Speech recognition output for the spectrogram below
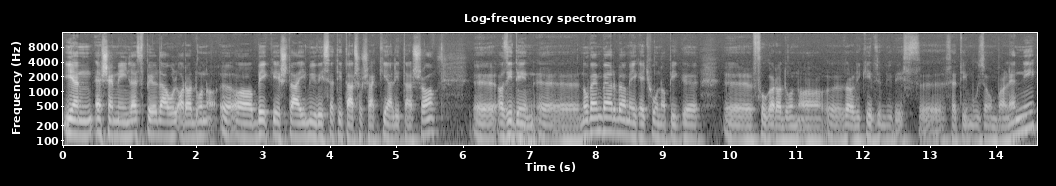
Ilyen esemény lesz például Aradon a Békéstáji Művészeti Társaság kiállítása, az idén novemberben, amelyik egy hónapig fog Aradon az Aradi Képzőművészeti Múzeumban lenni,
